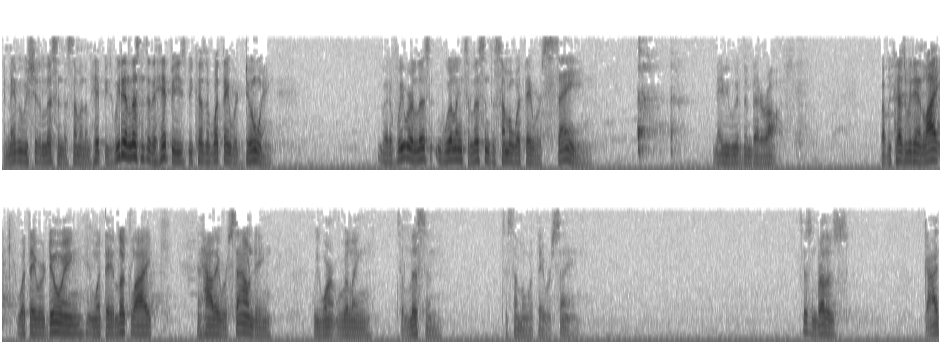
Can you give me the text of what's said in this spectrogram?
And maybe we should have listened to some of them hippies. We didn't listen to the hippies because of what they were doing. But if we were listen, willing to listen to some of what they were saying, maybe we would have been better off. But because we didn't like what they were doing and what they looked like and how they were sounding, we weren't willing to listen to some of what they were saying. Sisters and brothers, God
